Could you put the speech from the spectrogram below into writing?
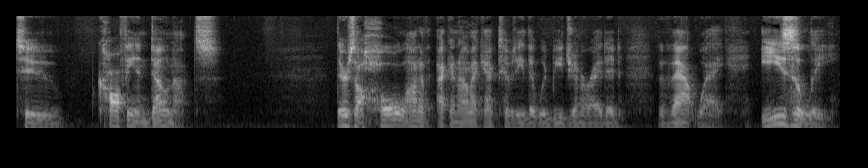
to coffee and donuts. There's a whole lot of economic activity that would be generated that way, easily,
